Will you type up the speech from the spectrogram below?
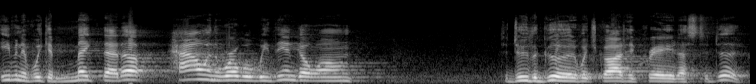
even if we could make that up, how in the world would we then go on to do the good which God had created us to do?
